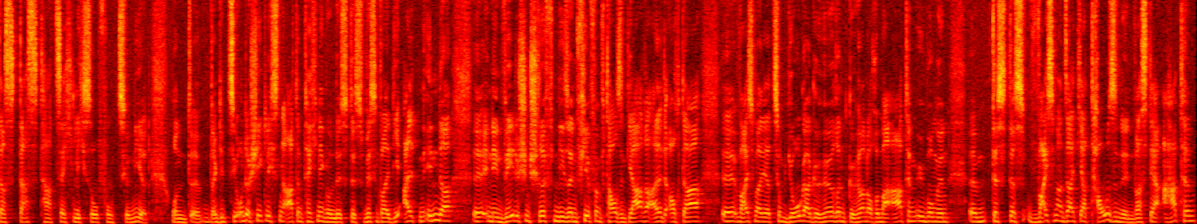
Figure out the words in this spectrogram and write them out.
dass das tatsächlich so funktioniert. Und äh, da gibt es die unterschiedlichsten Atemtechniken und das, das wissen weil die alten Inder äh, in den vedischen Schriften, die sind 4.000, 5.000 Jahre alt. Auch da äh, weiß man ja zum Yoga gehörend, gehören auch immer Atemübungen. Ähm, das, das weiß man seit Jahrtausenden, was der Atem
